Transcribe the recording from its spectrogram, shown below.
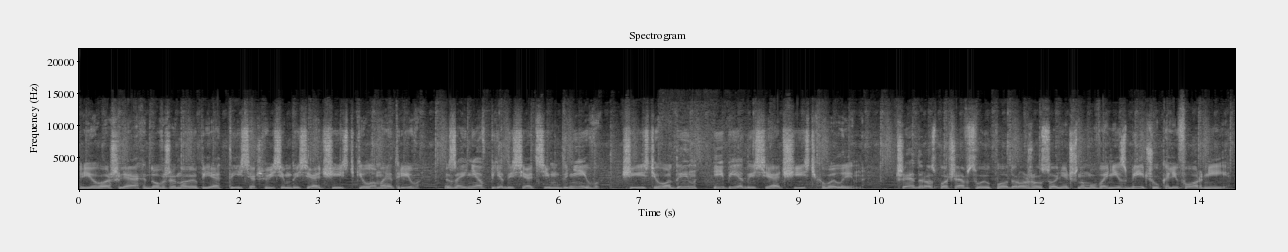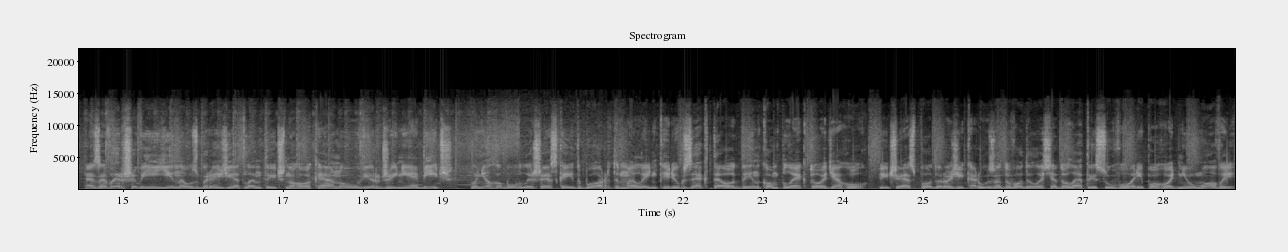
Його шлях довжиною 5086 кілометрів зайняв 57 днів, 6 годин і 56 хвилин. Чед розпочав свою подорож у сонячному Веніс-Біч у Каліфорнії, а завершив її на узбережжі Атлантичного океану у Вірджинія Біч. У нього був лише скейтборд, маленький рюкзак та один комплект одягу. Під час подорожі Карузо доводилося долати суворі погодні умови,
